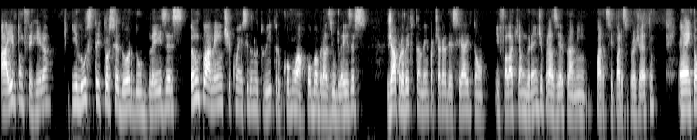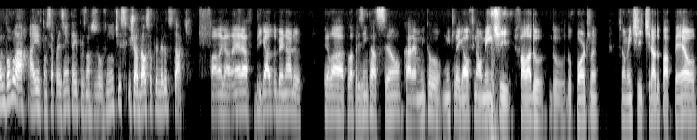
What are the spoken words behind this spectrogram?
Ayrton Ferreira, ilustre torcedor do Blazers, amplamente conhecido no Twitter como arroba Brasil Blazers. Já aproveito também para te agradecer, Ayrton, e falar que é um grande prazer para mim participar desse projeto. É, então vamos lá, Ayrton, se apresenta aí para os nossos ouvintes e já dá o seu primeiro destaque. Fala galera, obrigado Bernardo pela, pela apresentação, cara, é muito, muito legal finalmente falar do, do, do Portland, finalmente tirar do papel,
